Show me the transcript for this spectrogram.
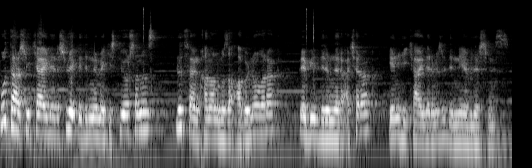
Bu tarz hikayeleri sürekli dinlemek istiyorsanız lütfen kanalımıza abone olarak ve bildirimleri açarak yeni hikayelerimizi dinleyebilirsiniz.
